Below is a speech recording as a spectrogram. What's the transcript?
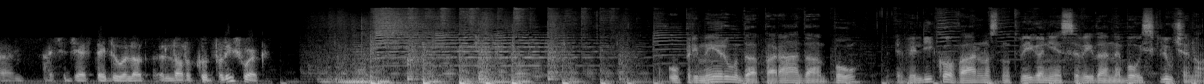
um, I suggest they do a lot a lot of good police work. V primeru, da parada bo Veliko varnostno tveganje seveda ne bo izključeno,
